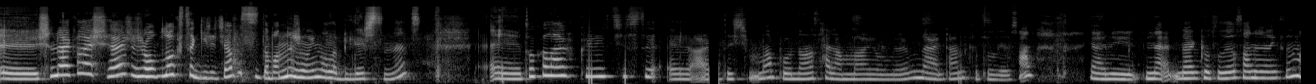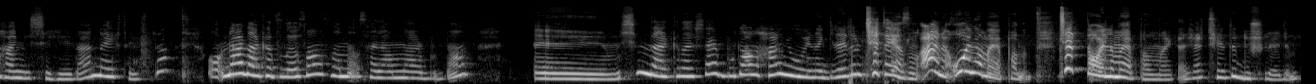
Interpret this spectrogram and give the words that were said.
Ee, şimdi arkadaşlar Roblox'a gireceğim. Siz de bana join olabilirsiniz. Ee, Toka Life Kraliçesi e, arkadaşımla buradan selamlar yolluyorum. Nereden katılıyorsan. Yani nereden katılıyorsan demek istedim hangi şehirden neyse işte. O, nereden katılıyorsan sana selamlar buradan. Ee, şimdi arkadaşlar buradan hangi oyuna girelim? Chat'e yazın. Aynen oylama yapalım. Chat'te oylama yapalım arkadaşlar. Chat'i düşürelim.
